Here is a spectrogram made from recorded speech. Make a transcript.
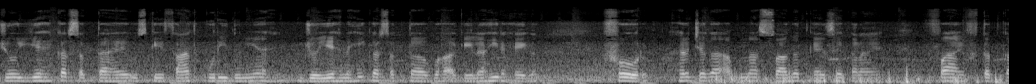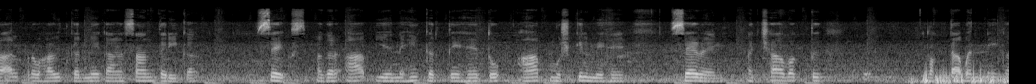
जो यह कर सकता है, उसके साथ पूरी दुनिया है। जो यह नहीं कर सकता, वह अकेला ही रहेगा। फोर हर जगह अपना स्वागत कैसे कराएँ? फाइव तत्काल प्रभावित करने का आसान तरीका। सिक्स अगर आप ये नहीं करते हैं तो आप मुश्किल में हैं। सेवन अच्छा वक्त, वक्ता बनने का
